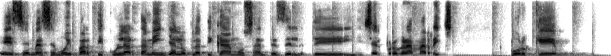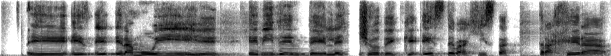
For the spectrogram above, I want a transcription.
eh, se me hace muy particular, también ya lo platicábamos antes de, iniciar el programa, Rich, porque eh, e, era muy eh, evidente el hecho de que este bajista trajera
